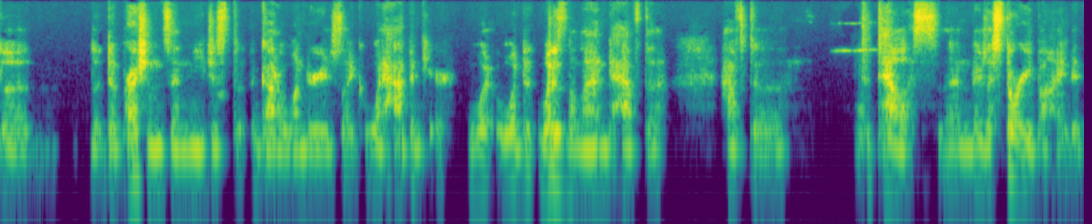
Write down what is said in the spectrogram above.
the the depressions and you just gotta wonder is like what happened here? What what what does the land have to have to to tell us? And there's a story behind it.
